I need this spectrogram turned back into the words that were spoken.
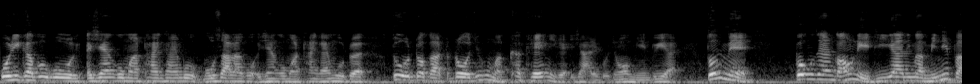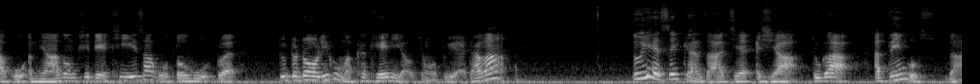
ကိုရီကပုတ်ကိုအရန်ကုန်မှာထိုင်ခိုင်းဖို့မိုးဆာလာကိုအရန်ကုန်မှာထိုင်ခိုင်းဖို့အတွက်သူ့အတွက်ကတော်တော်ကြီးကိုမှခက်ခဲနေတဲ့အရာတွေကိုကျွန်တော်မြင်တွေ့ရတယ်။ဒါပေမဲ့ပုံစံကောင်းနေဒီရာဒီမှာမိနစ်ပါကိုအများဆုံးဖြစ်တဲ့ခီရေးဆောက်ကိုသုံးဖို့အတွက်သူတော်တော်လေးကိုမှခက်ခဲနေတာကိုကျွန်တော်တွေ့ရတယ်။ဒါကသူ့ရဲ့စိတ်ခံစားချက်အရာသူကအသင်းကိုဒါ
